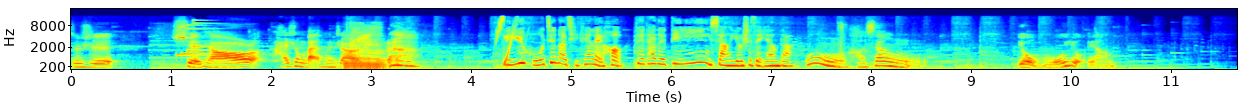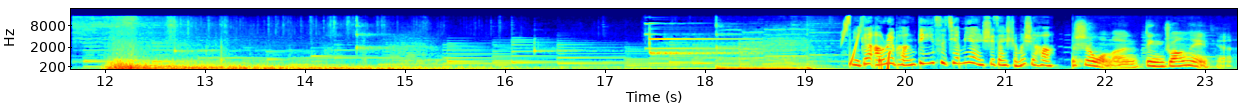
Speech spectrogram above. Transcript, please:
就是血条还剩百分之二十。李玉湖见到齐天磊后，对他的第一印象又是怎样的？嗯，好像有模有样。你跟敖瑞鹏第一次见面是在什么时候？是我们定妆那天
